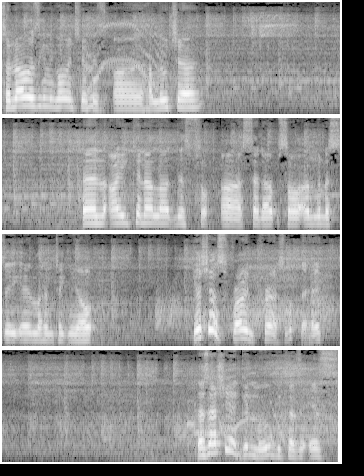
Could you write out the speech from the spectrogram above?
So now he's gonna go into his uh, Hawlucha. And I cannot let this uh, set up, so I'm gonna stay in, let him take me out. Actually has Flying Press, what the heck? That's actually a good move because it is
